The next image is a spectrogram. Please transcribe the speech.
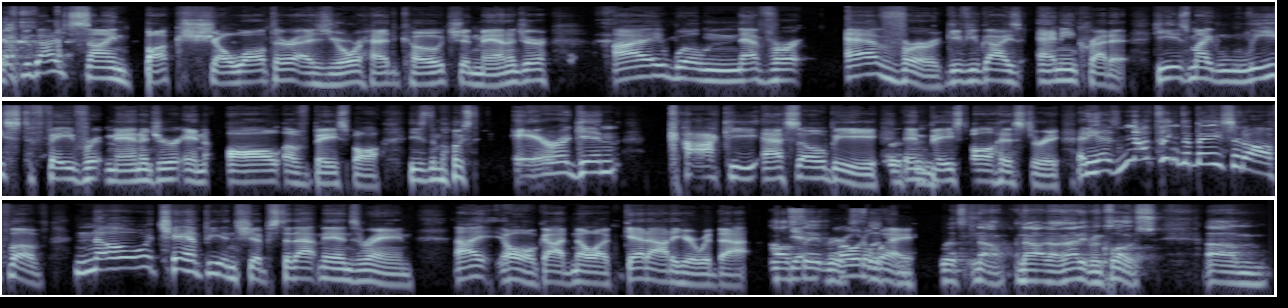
if you guys sign Buck Showalter as your head coach and manager, I will never ever give you guys any credit. He is my least favorite manager in all of baseball. He's the most arrogant, cocky SOB in baseball history. And he has nothing to base it off of. No championships to that man's reign. I oh God, Noah, get out of here with that. I'll Yeah, say this. throw it Listen, away. Let's no, no, no, not even close. Um,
